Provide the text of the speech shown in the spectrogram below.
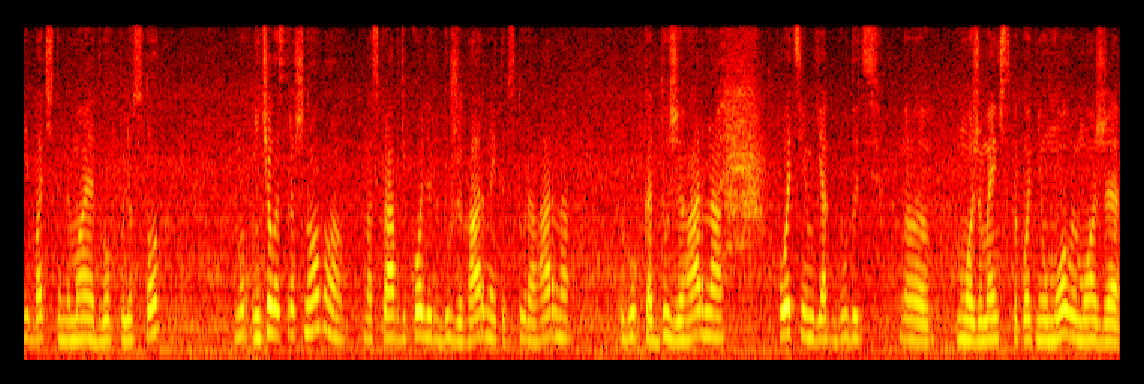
і, бачите, немає двох пелюсток. Ну, нічого страшного. Насправді колір дуже гарний, текстура гарна, губка дуже гарна. Потім, як будуть, е, може, менш спекотні умови, може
